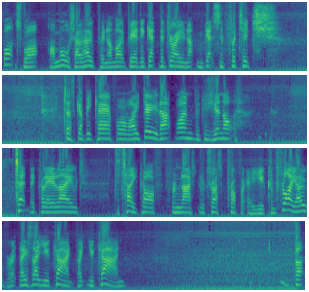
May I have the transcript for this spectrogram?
what's what. I'm also hoping I might be able to get the drone up and get some footage. Just gotta be careful if I do that one because you're not technically allowed to take off from National Trust property. You can fly over it, they say you can't, but you can. But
